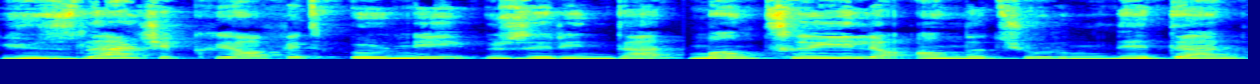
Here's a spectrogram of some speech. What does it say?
yüzlerce kıyafet örneği üzerinden mantığıyla anlatıyorum. Neden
